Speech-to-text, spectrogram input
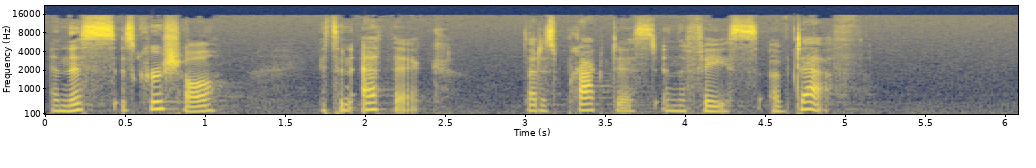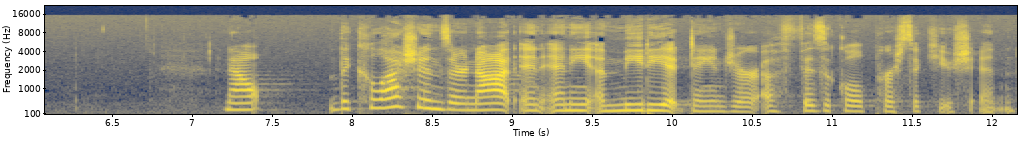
And this is crucial it's an ethic that is practiced in the face of death. Now, the Colossians are not in any immediate danger of physical persecution.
